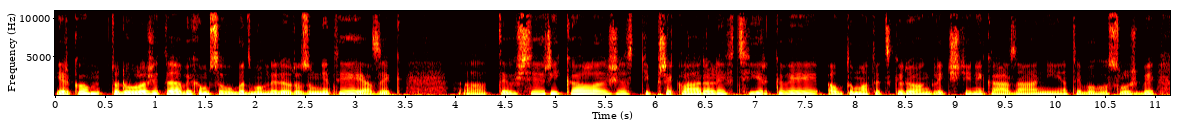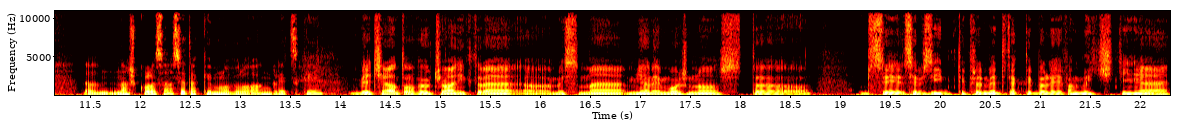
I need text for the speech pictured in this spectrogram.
Jirko, to důležité, abychom se vůbec mohli dorozumět, je jazyk. Ty už si říkal, že ti překládali v církvi automaticky do angličtiny kázání a ty bohoslužby. Na škole se asi taky mluvilo anglicky? Většina toho vyučování, které eh, my jsme měli možnost eh, si, si vzít ty předměty, tak ty byly v angličtině,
